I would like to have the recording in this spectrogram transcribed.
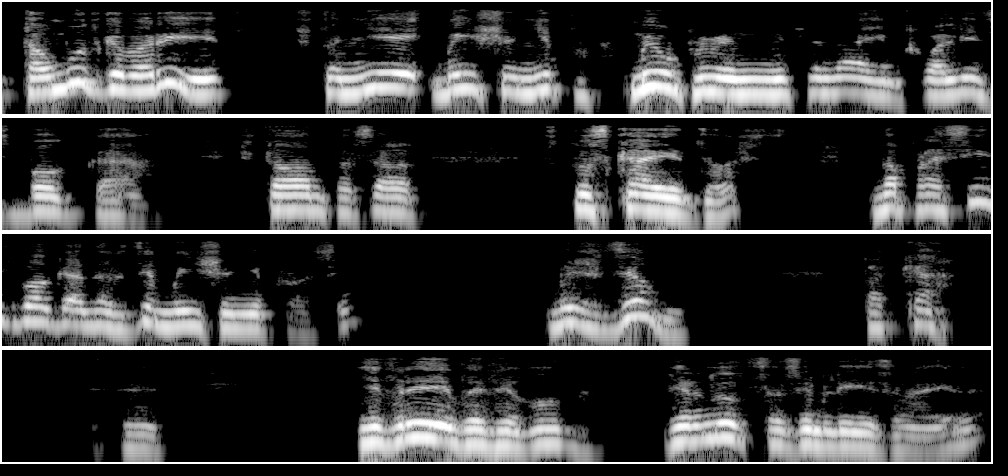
Талмуд говорит, что не, мы еще не, мы начинаем хвалить Бога, что Он спускает дождь, но просить Бога о дожде мы еще не просим. Мы ждем, пока евреи Вавилона вернутся с земли Израиля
